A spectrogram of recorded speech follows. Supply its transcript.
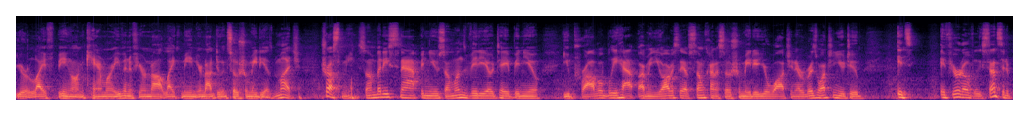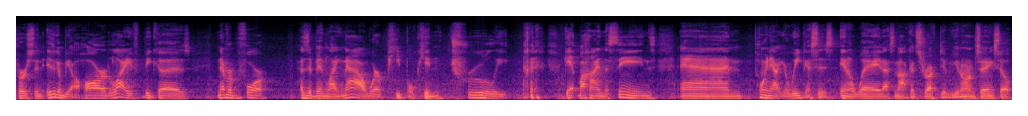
your life being on camera, even if you're not like me and you're not doing social media as much, trust me, somebody's snapping you, someone's videotaping you. You probably have, I mean, you obviously have some kind of social media you're watching, everybody's watching YouTube. It's, if you're an overly sensitive person, it's gonna be a hard life because never before has it been like now where people can truly get behind the scenes and point out your weaknesses in a way that's not constructive you know what i'm saying? So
